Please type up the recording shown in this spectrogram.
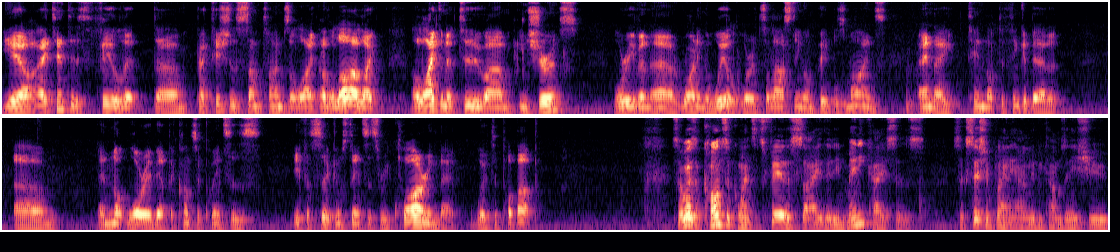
Yeah, I tend to feel that um, practitioners sometimes are like, well, I like, I liken it to um, insurance or even uh, writing a will, where it's the last thing on people's minds, and they tend not to think about it um, and not worry about the consequences if a circumstances requiring that were to pop up. So, as a consequence, it's fair to say that in many cases, succession planning only becomes an issue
